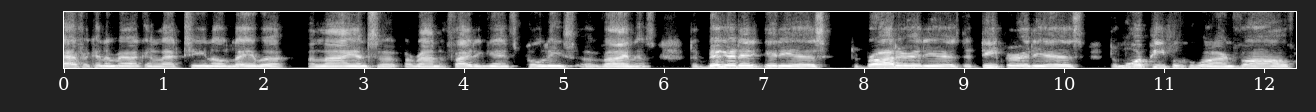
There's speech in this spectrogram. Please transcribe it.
African American Latino labor alliance uh, around the fight against police violence, the bigger it is, the broader it is, the deeper it is, the more people who are involved,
